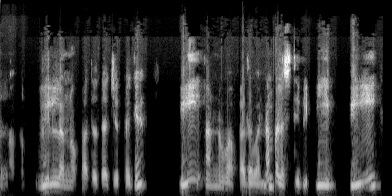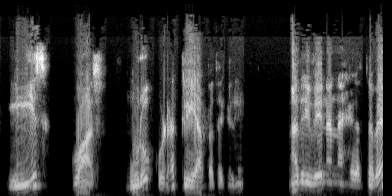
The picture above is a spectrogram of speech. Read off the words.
ಅನ್ನೋದು, ವಿಲ್ ಅನ್ನೋ ಪದದ ಜೊತೆಗೆ ಬಿ ಅನ್ನುವ ಪದವನ್ನ ಬಳಸ್ತೀವಿ. ಈ ಬಿ ಈಸ್ ವಾಸ್, ಮೂರು ಕೂಡ ಕ್ರಿಯಾಪದಗಳೇ ಆದ್ರೆ ಇವೇನನ್ನ ಹೇಳ್ತವೆ?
